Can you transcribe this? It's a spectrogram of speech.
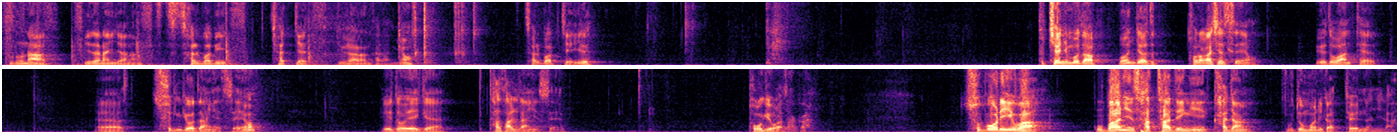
부르나 미다란이잖아. 설법이 첫째 뛰어나는 사람이요. 설법 제일. 부처님보다 먼저 돌아가셨어요. 외도한테 에, 순교당했어요. 외도에게 타살당했어요. 포교하다가 수보리와 우반이 사타 등이 가장 우두머리가 되었느니라.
